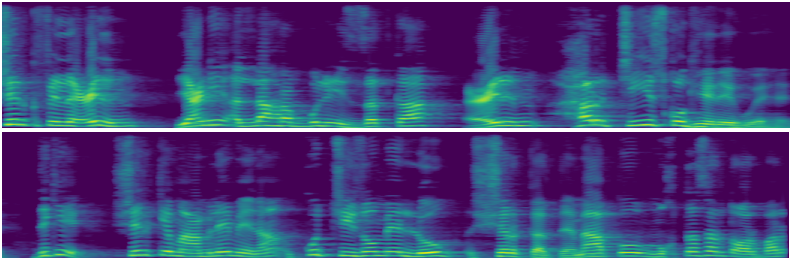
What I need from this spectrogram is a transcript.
शिरक फिल इल्म, यानी अल्लाह रब्बुल इज़्ज़त का इल्म हर चीज़ को घेरे हुए हैं। देखिए, शिरक के मामले में ना कुछ चीज़ों में लोग शिरक करते हैं। मैं आपको मुख्तसर तौर पर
